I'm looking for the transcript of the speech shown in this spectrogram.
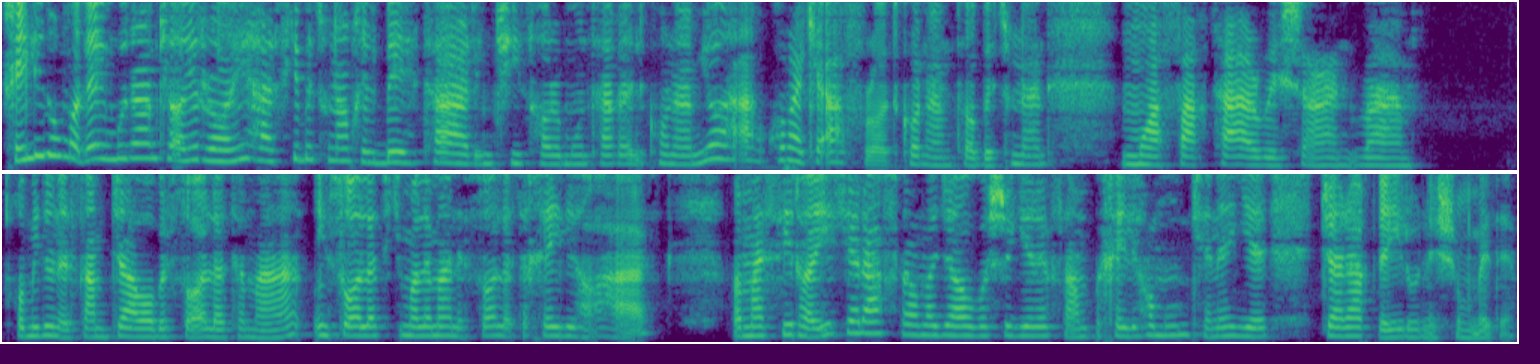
خیلی دنبال این بودم که آیا راهی هست که بتونم خیلی بهتر این چیزها رو منتقل کنم یا کمک افراد کنم تا بتونن موفق تر بشن و خب می‌دونستم جواب سوالات من این سوالاتی که مال من سوالات خیلی ها هست و مسیرهایی که رفتم و جوابش رو گرفتم خیلی ها ممکنه یه جرقه رو نشون بده.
